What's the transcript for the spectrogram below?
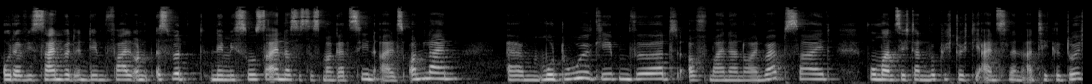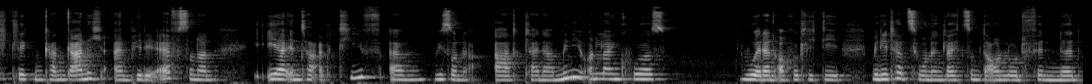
Oder wie es sein wird in dem Fall. Und es wird nämlich so sein, dass es das Magazin als Online- Modul geben wird auf meiner neuen Website, wo man sich dann wirklich durch die einzelnen Artikel durchklicken kann. Gar nicht ein PDF, sondern eher interaktiv, ähm, wie so eine Art kleiner Mini-Online-Kurs wo ihr dann auch wirklich die Meditationen gleich zum Download findet,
